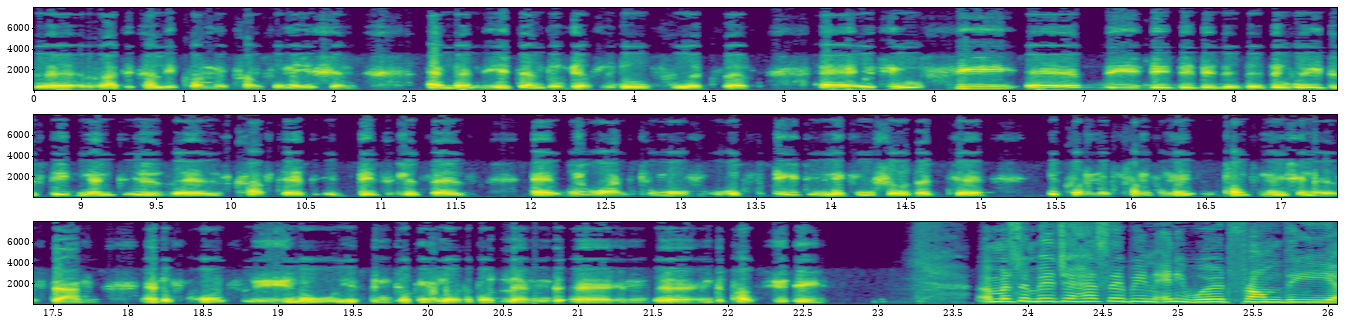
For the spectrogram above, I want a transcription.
the radical economic transformation. And then he thanked obviously those who accept. Uh, if you see uh, the, the, the, the, the way the statement is, uh, is crafted, it basically says uh, we want to move with speed in making sure that uh, economic transforma- transformation is done. And of course, you know, he's been talking a lot about land uh, in, uh, in the past few days. Uh, Mr. Mbeje, has there been any word from the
